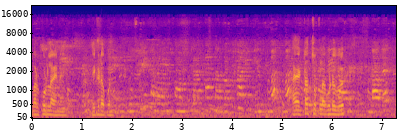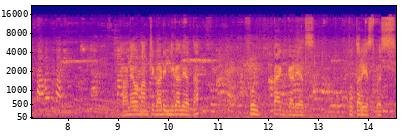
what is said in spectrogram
भरपूर लाईन आहे. इकडं पण. हा एकटाच चुकला कुठं बघ? ठाण्यावरून आमची गाडी निघाली आता. फुल पॅक गाडी आज. तुतारी एक्सप्रेस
